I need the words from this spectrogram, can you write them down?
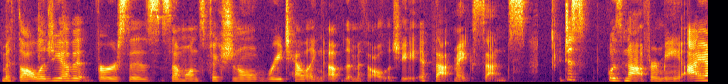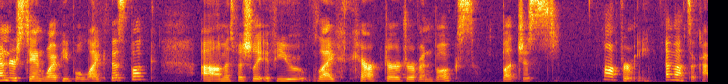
mythology of it versus someone's fictional retelling of the mythology if that makes sense. It just was not for me. I understand why people like this book um, especially if you like character driven books but just not for me and that's okay.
